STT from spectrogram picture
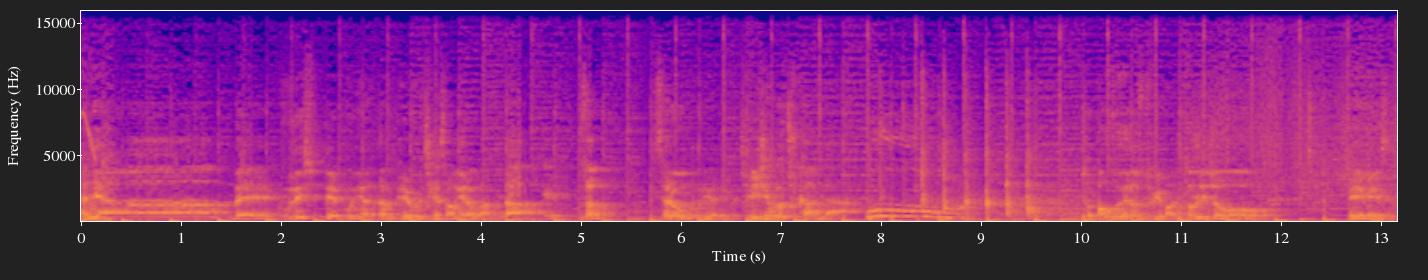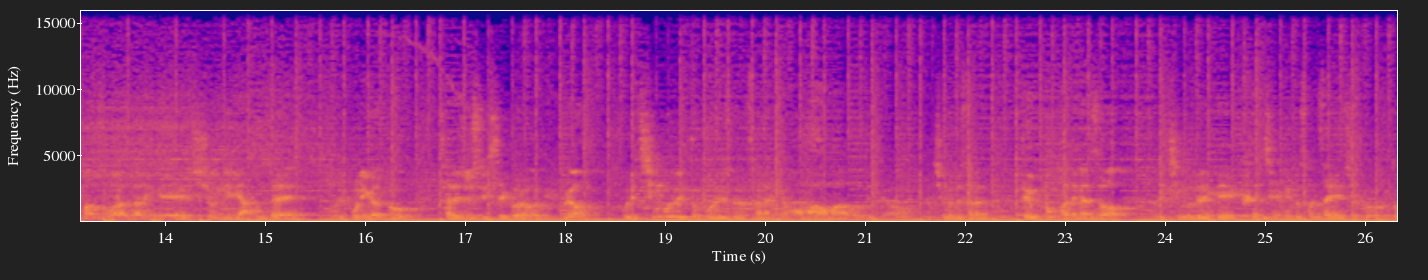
안녕. 네, 9대 10대 본이었던 배우 재성이라고 합니다. 네, 우선 새로운 거 진심으로 축하합니다. 우! 첫 방송이라서 되게 많이 떨리죠. 매일매일 생방송을 한다는 게 쉬운 일이 아닌데 우리 보니가 또 잘해줄 수 있을 거라고 믿고요. 우리 친구들이 또 보내주는 사랑이 어마어마하거든요. 우리 친구들 사랑 듬뿍 받으면서 우리 친구들에게 큰 재미도 선사해주고 또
